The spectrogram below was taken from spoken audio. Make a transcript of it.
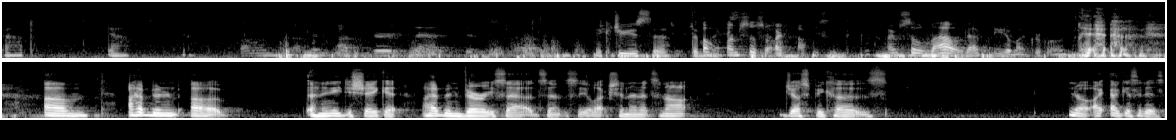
that. Yeah. Um, I've, been, I've been very sad since. Uh, yeah, could you use the, the oh, mics? I'm so sorry. I'm, I'm so loud. I don't need a microphone. um, I have been, uh, and I need to shake it. I have been very sad since the election, and it's not just because. No, I, I guess it is.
